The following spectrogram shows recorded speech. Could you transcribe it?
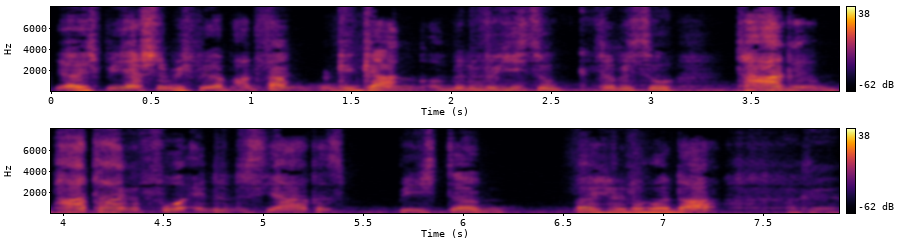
Ja, ich bin ja stimmt. Ich bin am Anfang gegangen und bin wirklich so, glaube ich, so Tage, ein paar Tage vor Ende des Jahres bin ich dann, war ich halt nochmal da. Okay.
